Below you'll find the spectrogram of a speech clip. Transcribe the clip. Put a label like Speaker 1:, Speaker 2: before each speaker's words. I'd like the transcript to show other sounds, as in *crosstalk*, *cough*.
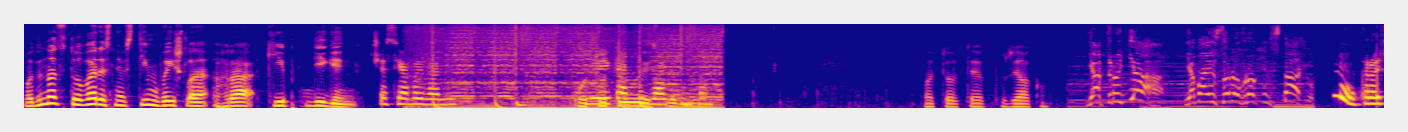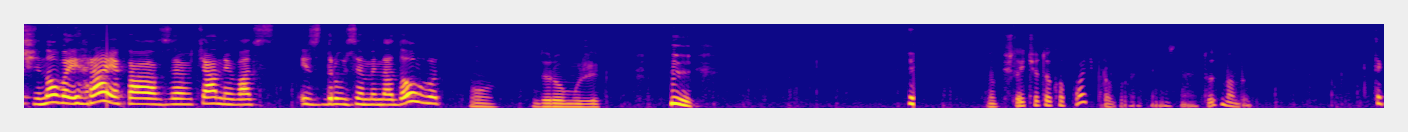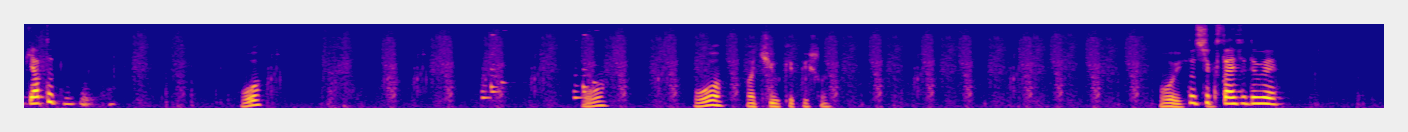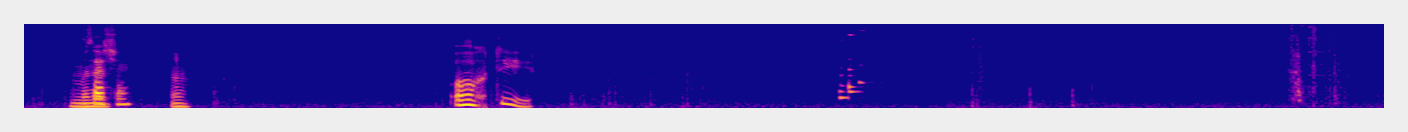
Speaker 1: 11 вересня в Steam вийшла гра Keep Digging.
Speaker 2: Щас я вивалю.
Speaker 1: Ото ти вистрибнув. Ото в тебе пузяко.
Speaker 3: Я трудяга! Я маю 40 років стажу!
Speaker 2: Ну, коротше, нова ігра, яка затягне вас із друзями надовго.
Speaker 1: О, здоров, мужик. Ну, пішли що-то копати пробувати, я не знаю. Тут, мабуть.
Speaker 2: Так я тут.
Speaker 1: О. О. О, ачівки пішли. Ой,
Speaker 2: Тут ще, кстати, диви,
Speaker 1: мене.
Speaker 2: Саша.
Speaker 1: А. Ах ти.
